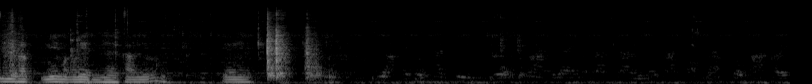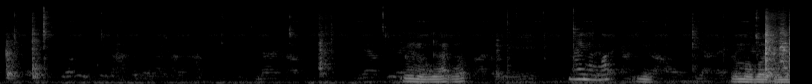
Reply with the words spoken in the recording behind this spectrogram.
นี่ครับ มีบางเรียนเลยข้าวเยอะเจ๊ไม่เหลือเยอะเออ ไม่หนึ่งวะ เป็นโมเบอร์ตรงนี้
